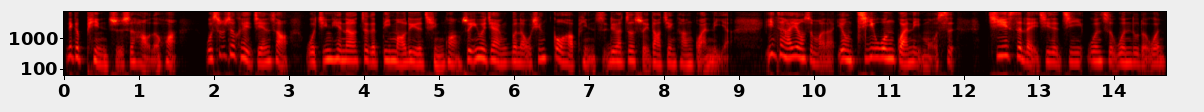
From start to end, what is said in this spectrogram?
那个品质是好的话，我是不是就可以减少我今天呢这个低毛利的情况？所以因为这样不呢，我先够好品质，另外这水稻健康管理啊，因此还用什么呢？用积温管理模式。积是累积的积，温是温度的温。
